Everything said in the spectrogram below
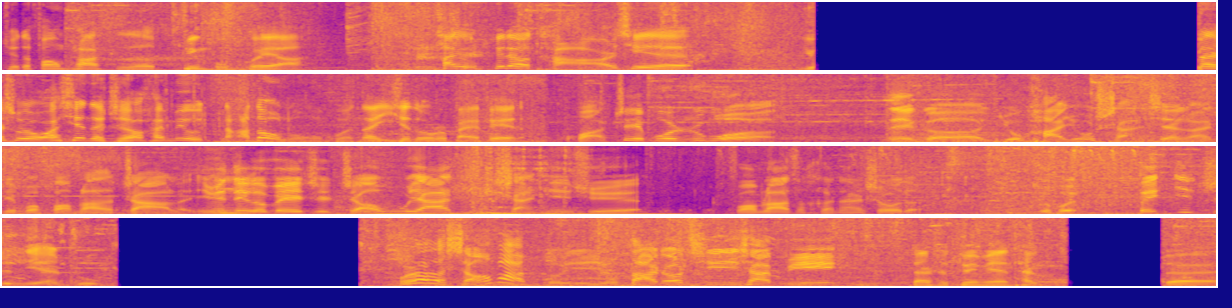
觉得方 plus 并不亏啊，他有推掉塔，而且。再说的话，现在只要还没有拿到龙魂，那一切都是白费的。哇，这波如果那个尤卡有闪现，感觉这波方 plus 炸了，因为那个位置只要乌鸦闪进去，方 plus 很难受的，就会被一直黏住。乌鸦的想法可以用大招清一下兵，但是对面太对。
